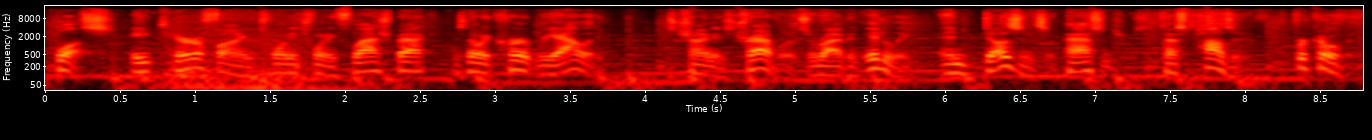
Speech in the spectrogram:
Plus, a terrifying 2020 flashback is now a current reality as Chinese travelers arrive in Italy and dozens of passengers test positive for COVID.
